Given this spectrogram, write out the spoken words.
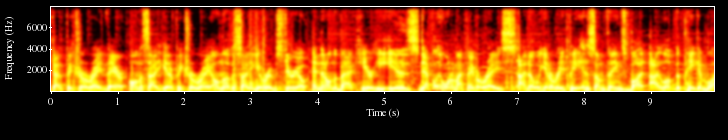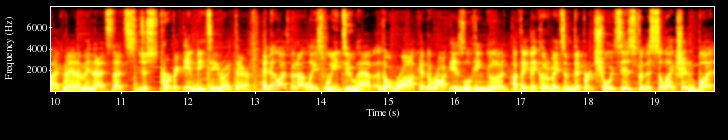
Got a picture of Rey there. On the side, you get a picture of Rey. On the other side, you get Rey Mysterio. And then on the back here, he is. Definitely one of my favorite Reys. I know we get a repeat in some things, but I love the pink and black, man. I mean, that's that's just perfect MDT right there. And then last but not least, we do have The Rock, and The Rock is looking good. I think they could have made some different choices for this selection, but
